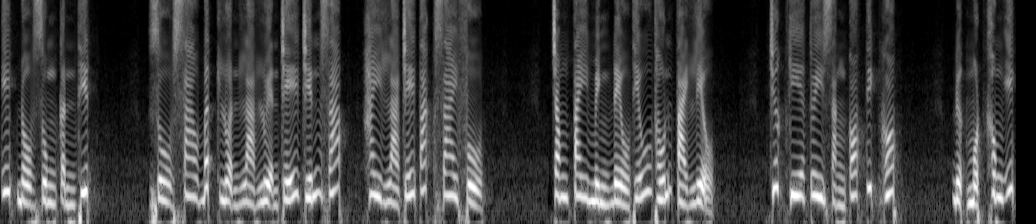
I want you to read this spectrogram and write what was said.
ít đồ dùng cần thiết. Dù sao bất luận là luyện chế chiến giáp hay là chế tác giai phù. Trong tay mình đều thiếu thốn tài liệu. Trước kia tuy rằng có tích góp. Được một không ít.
